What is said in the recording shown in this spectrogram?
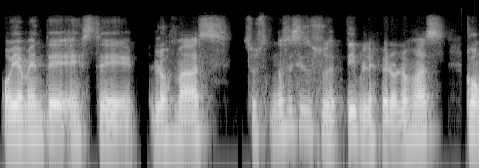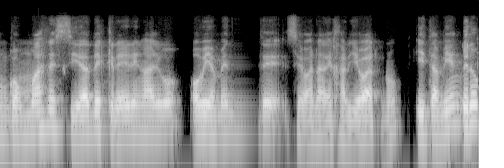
obviamente este, los más, no sé si susceptibles, pero los más con, con, más necesidad de creer en algo, obviamente se van a dejar llevar, ¿no? Y también, Pero,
